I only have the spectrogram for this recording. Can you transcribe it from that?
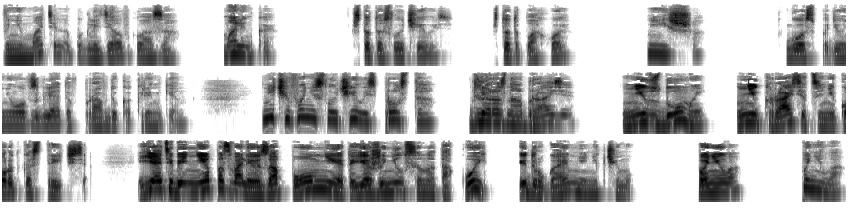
внимательно поглядел в глаза. «Маленькая, что-то случилось? Что-то плохое?» «Миша!» Господи, у него взгляд и вправду как рентген. «Ничего не случилось, просто для разнообразия. Не вздумай, не краситься, не коротко стричься. Я тебе не позволяю, запомни это, я женился на такой, и другая мне ни к чему. Поняла? Поняла.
